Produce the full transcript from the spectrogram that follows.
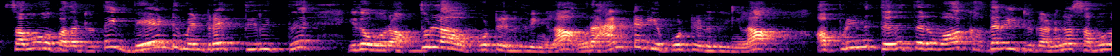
சமூக பதற்றத்தை வேண்டுமென்றே திரித்து இதை ஒரு அப்துல்லாவை போட்டு எழுதுவீங்களா? ஒரு ஆண்டனியை போட்டு எழுதுவீங்களா? அப்படின்னு தெரு தெருவாக கதறிட்டு இருக்கானுங்க சமூக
